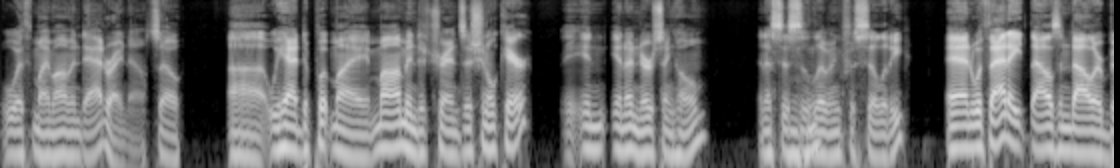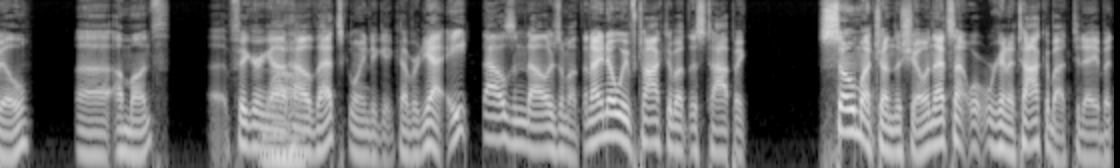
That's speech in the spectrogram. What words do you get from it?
with my mom and dad right now. So, uh, we had to put my mom into transitional care in, in a nursing home, an assisted Mhm. living facility. And with that $8,000 bill uh, a month, uh, figuring out how that's going to get covered. Yeah, $8,000 a month. And I know we've talked about this topic so much on the show, and that's not what we're going to talk about today, but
